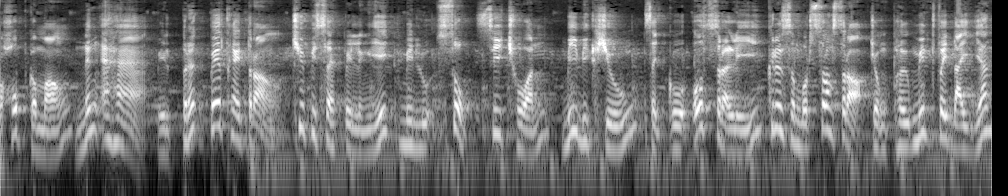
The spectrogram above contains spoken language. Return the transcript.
ម្ហូបកំងនិងអាហារពេលព្រឹកពេលថ្ងៃត្រង់ជាពិសេសពេលល្ងាចមានលក់ស៊ុបស៊ីឈွန် BBQ សាច់គោអូស្ត្រាលីគ្រឿងសមុទ្រស្រស់ស្រស់ចុងភៅមានទ្វេដៃយ៉ាង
